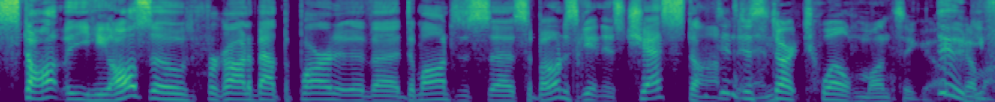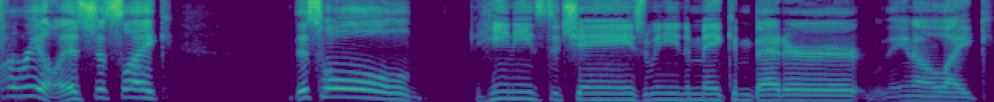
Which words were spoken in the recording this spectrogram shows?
Stomp. He also forgot about the part of uh, Domantas uh, Sabonis getting his chest stomped. Didn't just start 12 months ago. dude. You-. For real, it's just like this whole. He needs to change. We need to make him better. You know, like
